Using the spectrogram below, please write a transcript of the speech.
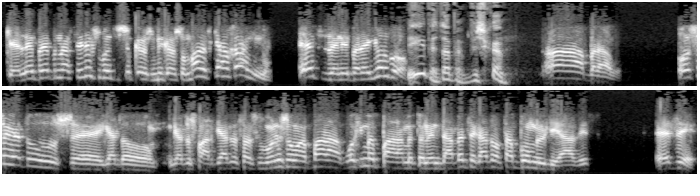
Και λέει πρέπει να στηρίξουμε τις μικρέ ομάδε και να χάνουμε. Έτσι δεν είπε, ρε Γιώργο. Είπε, το είπε, φυσικά. Α, μπράβο. Όσο για τους, ε, για το, για τους Σπαρτιάτες θα συμφωνήσω με πάρα, όχι με πάρα, με το 95% αυτά που είπε ο Μιλτιάδης. Έτσι.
